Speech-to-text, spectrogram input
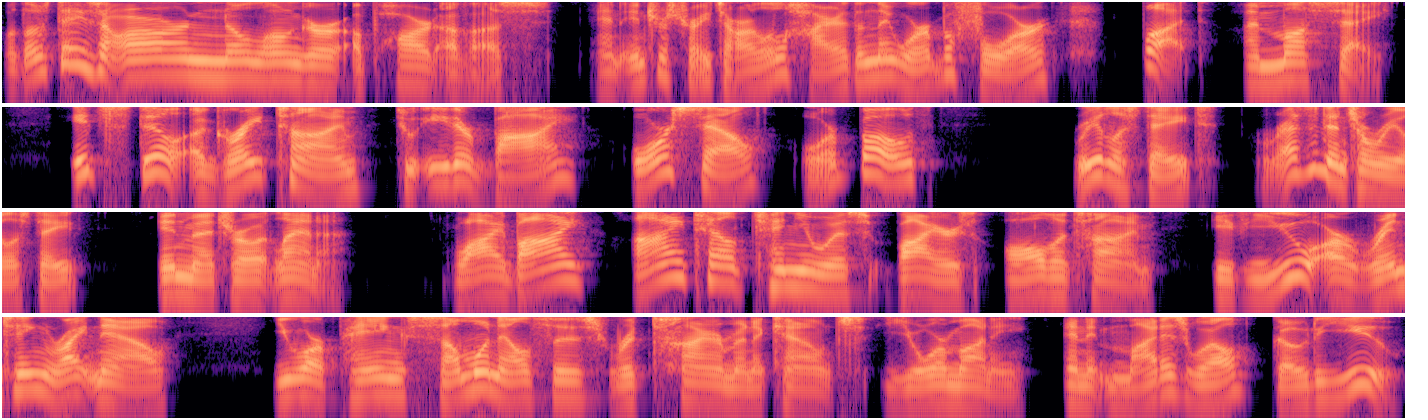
Well, those days are no longer a part of us, and interest rates are a little higher than they were before. But I must say, it's still a great time to either buy or sell or both real estate, residential real estate in metro Atlanta. Why buy? I tell tenuous buyers all the time if you are renting right now, you are paying someone else's retirement accounts your money, and it might as well go to you.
